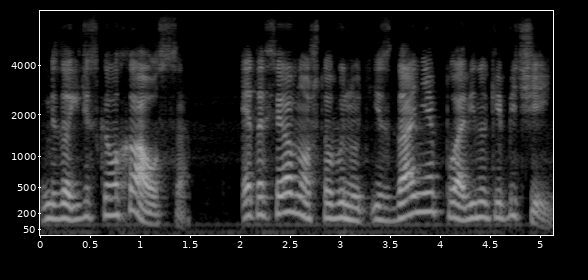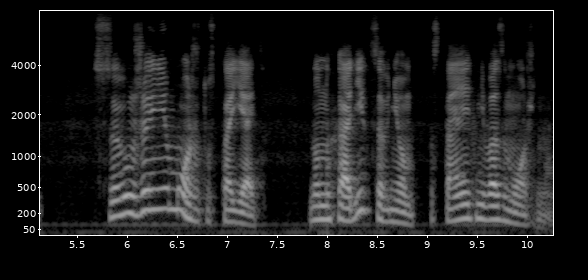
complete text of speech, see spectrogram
методологического хаоса. Это все равно, что вынуть из здания половину кирпичей. Сооружение может устоять, но находиться в нем станет невозможно.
